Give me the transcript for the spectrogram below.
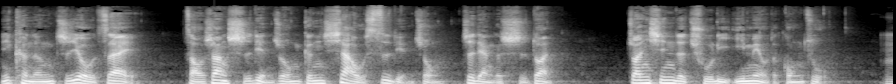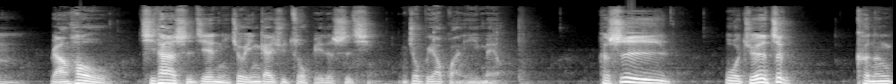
你可能只有在早上十点钟跟下午四点钟这两个时段专心的处理 email 的工作，嗯，然后其他的时间你就应该去做别的事情，你就不要管 email。可是我觉得这可能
